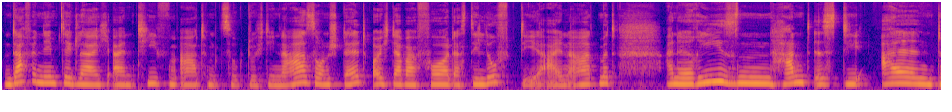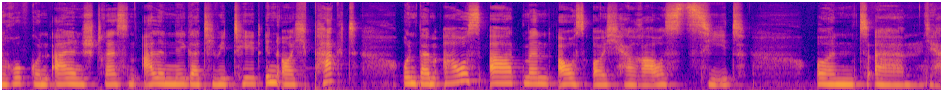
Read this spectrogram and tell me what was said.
Und dafür nehmt ihr gleich einen tiefen Atemzug durch die Nase und stellt euch dabei vor, dass die Luft, die ihr einatmet, eine riesen Hand ist, die allen Druck und allen Stress und alle Negativität in euch packt und beim Ausatmen aus euch herauszieht. Und ähm, ja,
